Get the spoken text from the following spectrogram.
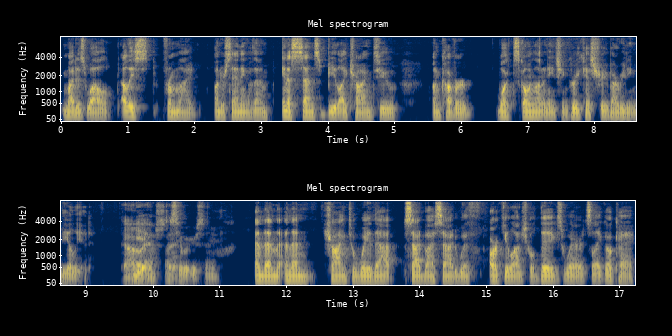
might as well, at least from my understanding of them, in a sense, be like trying to uncover what's going on in ancient Greek history by reading the Iliad Oh, yeah, interesting. I see what you're saying. and then and then trying to weigh that side by side with archaeological digs where it's like okay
